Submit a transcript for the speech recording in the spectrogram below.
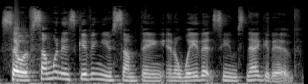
So if someone is giving you something in a way that seems negative,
